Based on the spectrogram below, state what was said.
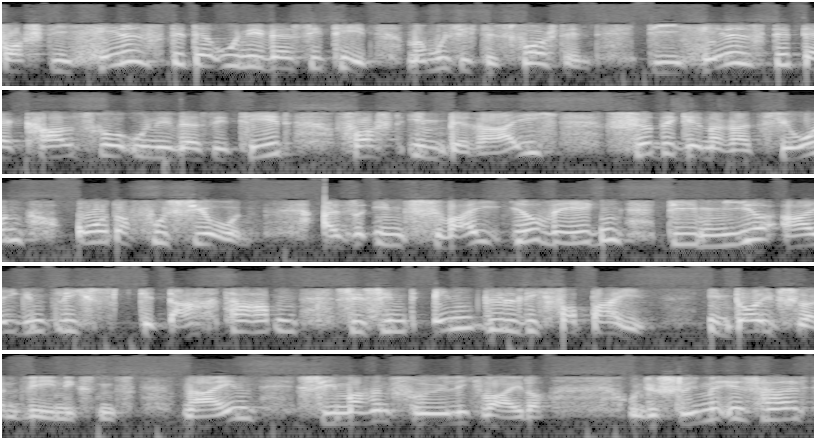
forscht die Hälfte der Universität. Man muss sich das vorstellen. Die Hälfte der Karlsruher Universität forscht im Bereich vierte Generation oder Fusion. Also in zwei Irrwegen, die mir eigentlich gedacht haben, sie sind endgültig vorbei. In Deutschland wenigstens. Nein, sie machen fröhlich weiter. Und das Schlimme ist halt,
